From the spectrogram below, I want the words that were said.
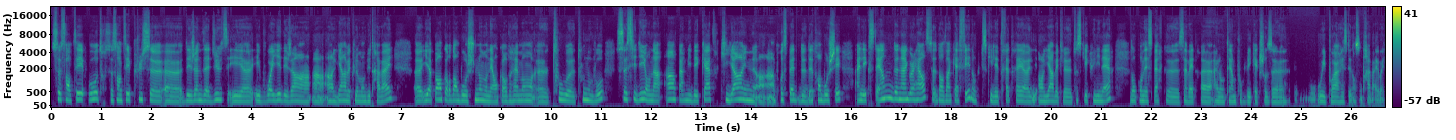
se sentaient autres, se sentaient plus euh, des jeunes adultes et, et voyaient déjà un, un, lien avec le monde du travail. Il n'y a pas encore d'embauche, non, on est encore vraiment tout, tout nouveau. Ceci dit, on a un parmi des quatre qui a une, un, un prospect d'être embauché à l'externe de Niagara Health dans un café, donc puisqu'il est très très euh, en lien avec le, tout ce qui est culinaire. Donc on espère que ça va être euh, à long terme pour lui quelque chose euh, où il pourra rester dans son travail. Ouais.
